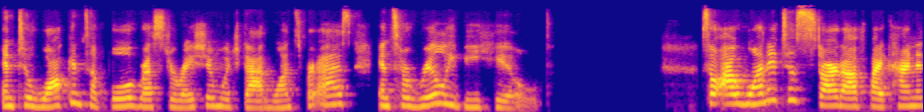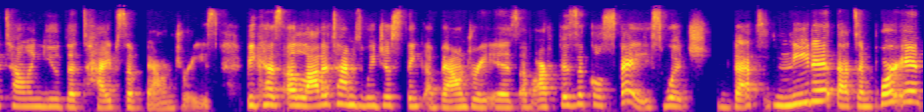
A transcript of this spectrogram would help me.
and to walk into full restoration, which God wants for us, and to really be healed. So I wanted to start off by kind of telling you the types of boundaries because a lot of times we just think a boundary is of our physical space, which that's needed, that's important.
